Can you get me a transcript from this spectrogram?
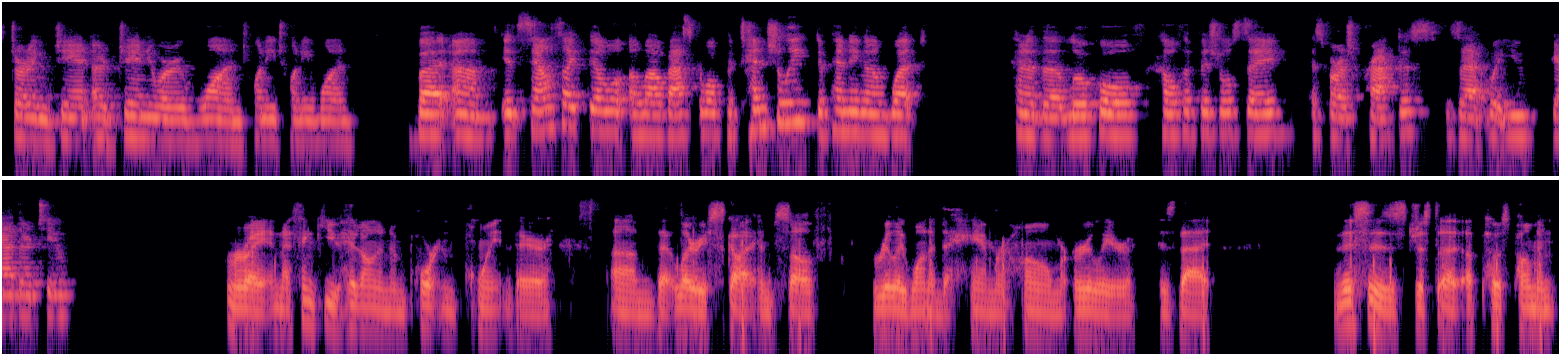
starting Jan or January 1, 2021. But um, it sounds like they'll allow basketball potentially, depending on what kind of the local health officials say as far as practice. Is that what you gathered too? Right, and I think you hit on an important point there um, that Larry Scott himself really wanted to hammer home earlier. Is that this is just a, a postponement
